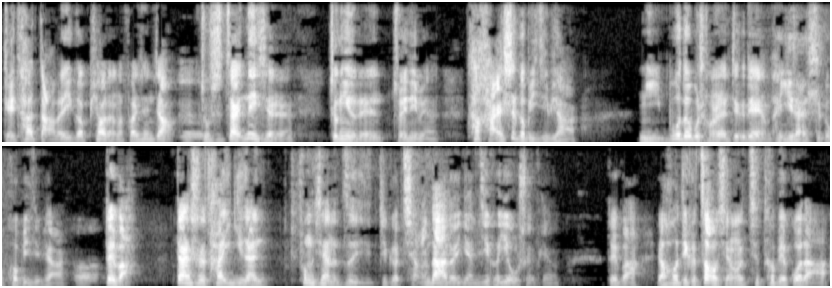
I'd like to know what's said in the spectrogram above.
给他打了一个漂亮的翻身仗，嗯就是在那些人争议的人嘴里面，他还是个 B 级片儿。你不得不承认，这个电影它依然是个破 B 级片儿，嗯对吧？但是他依然奉献了自己这个强大的演技和业务水平，对吧？然后这个造型就特别郭达，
